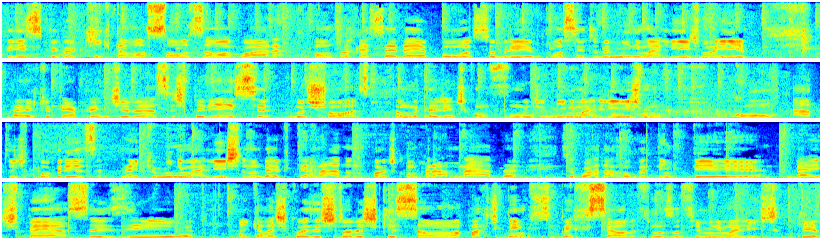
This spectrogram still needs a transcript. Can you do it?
Peguei esse pico aqui que tá mó solzão agora. Vamos trocar essa ideia boa sobre o conceito do minimalismo aí, é, que eu tenho aprendido nessa experiência luxuosa. Então muita gente confunde o minimalismo com ato de pobreza, né? Que o minimalista não deve ter nada, não pode comprar nada, seu guarda-roupa tem que ter 10 peças e aquelas coisas todas que são uma parte bem superficial da filosofia minimalista. Porque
